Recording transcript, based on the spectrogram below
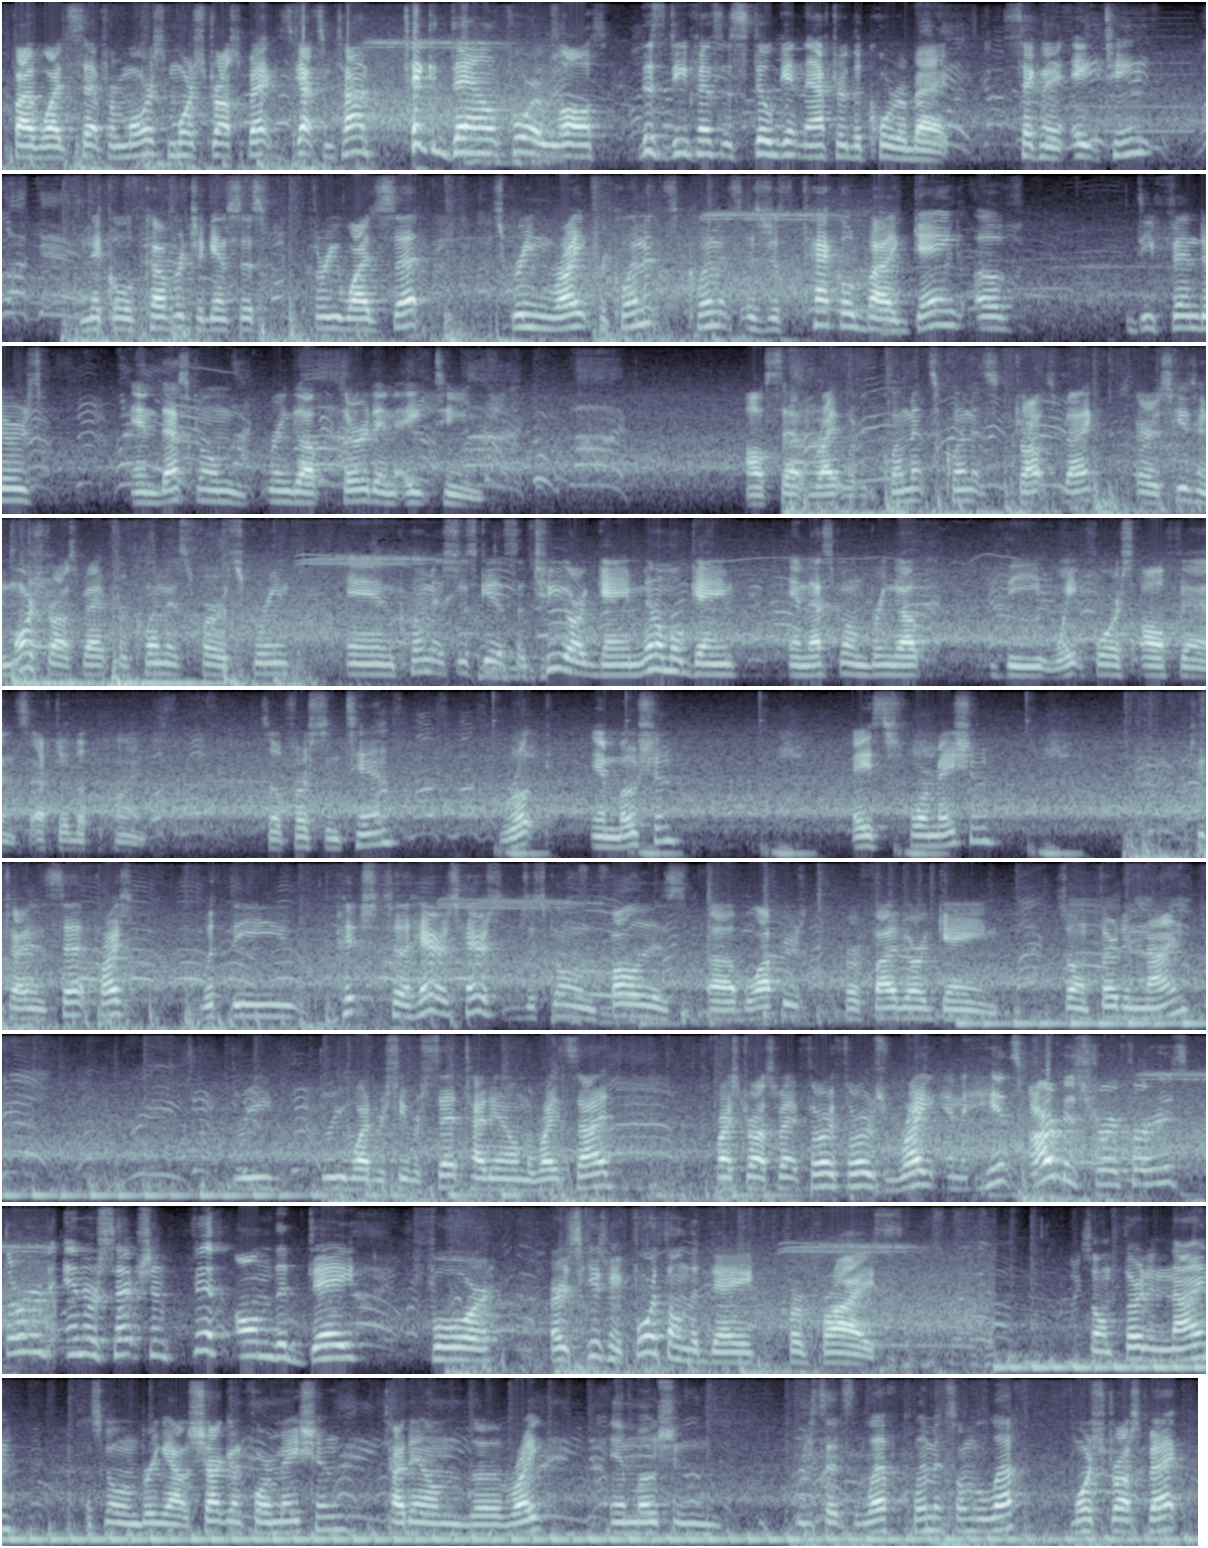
Five wide set for Morris. Morris drops back. He's got some time. Taken down for a loss. This defense is still getting after the quarterback. Second and 18. Nickel coverage against this three wide set. Screen right for Clements. Clements is just tackled by a gang of defenders and that's going to bring up third and 18. All set right with Clements. Clements drops back, or excuse me, Morris drops back for Clements for a screen, and Clements just gets a two-yard game, minimal game, and that's going to bring up the Wake Forest offense after the punt. So first and 10, Rook in motion, ace formation, two tight end set. Price with the pitch to Harris. Harris just going to follow his uh, blockers for a five-yard gain. So on third and nine, three three wide receiver set, tight end on the right side. Price drops back, throw, throws right, and hits Arbiter for his third interception, fifth on the day for, or excuse me, fourth on the day for Price. So on third and nine, let's go and bring out shotgun formation, tight end on the right, in motion resets left, Clements on the left. Morris drops back.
